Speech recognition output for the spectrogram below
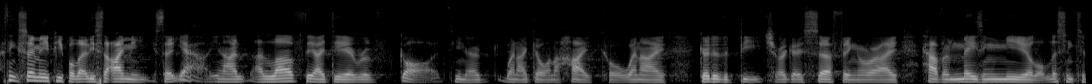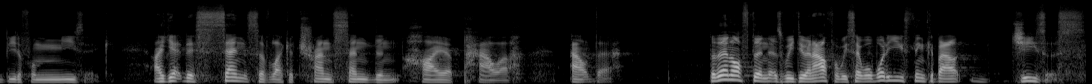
I think so many people, at least that I meet, say, yeah, you know, I, I love the idea of God, you know, when I go on a hike or when I go to the beach or I go surfing or I have an amazing meal or listen to beautiful music. I get this sense of like a transcendent higher power out there. But then often, as we do in Alpha, we say, well, what do you think about Jesus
